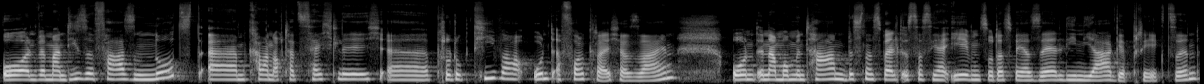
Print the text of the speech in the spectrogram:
Und wenn man diese Phasen nutzt, ähm, kann man auch tatsächlich äh, produktiver und erfolgreicher sein. Und in der momentanen Businesswelt ist das ja eben so, dass wir ja sehr linear geprägt sind.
